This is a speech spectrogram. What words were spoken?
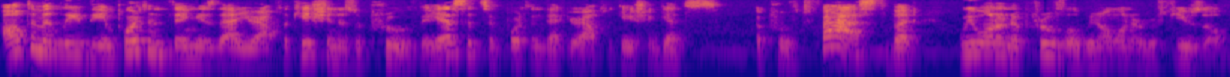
ultimately, the important thing is that your application is approved. Yes, it's important that your application gets approved fast, but we want an approval. We don't want a refusal,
